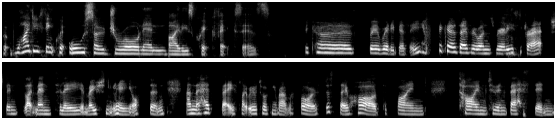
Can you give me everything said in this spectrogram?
But why do you think we're all so drawn in by these quick fixes? Because we're really busy, because everyone's really stretched and like mentally, emotionally often. And the headspace, like we were talking about before, is just so hard to find time to invest in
